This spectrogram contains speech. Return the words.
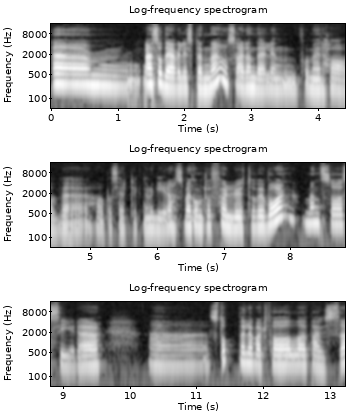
Um, nei, så det er veldig spennende. Og så er det en del innenfor mer hav, havbasert teknologi da, som jeg kommer til å følge utover våren. Men så sier det Eh, stopp, eller i hvert fall pause.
